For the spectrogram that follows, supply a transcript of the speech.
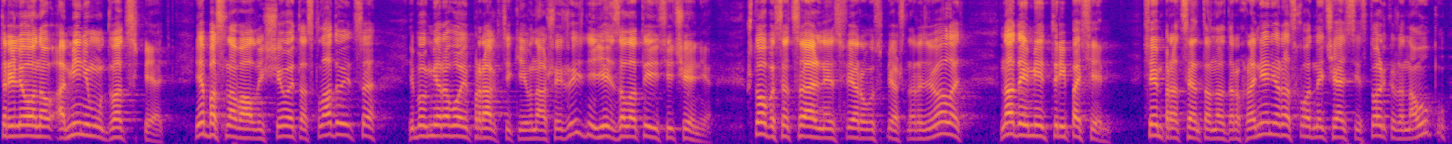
триллионов, а минимум 25. И обосновал, из чего это складывается, ибо в мировой практике и в нашей жизни есть золотые сечения. Чтобы социальная сфера успешно развивалась, надо иметь 3 по 7. 7% на здравоохранение расходной части, столько же науку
